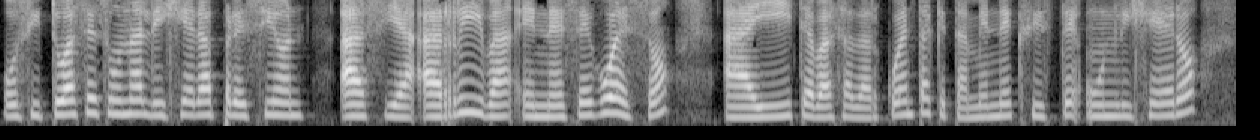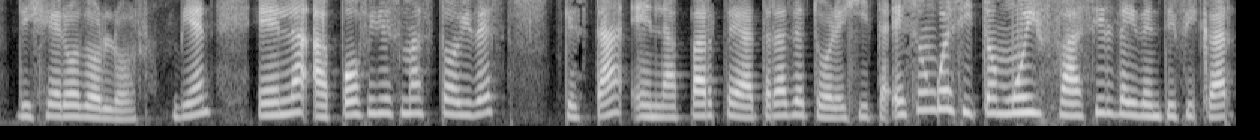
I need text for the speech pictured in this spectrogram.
o si tú haces una ligera presión hacia arriba en ese hueso, ahí te vas a dar cuenta que también existe un ligero ligero dolor. Bien, en la apófisis mastoides que está en la parte de atrás de tu orejita. Es un huesito muy fácil de identificar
